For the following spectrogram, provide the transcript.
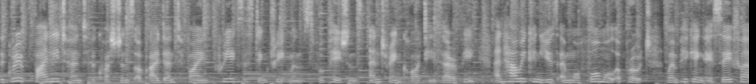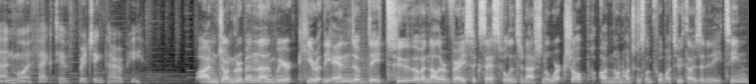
The group finally turned to the questions of identifying pre existing treatments for patients entering CAR T therapy and how we can use a more formal approach when picking a safer and more effective bridging therapy. I'm John Gribben, and we're here at the end of day two of another very successful international workshop on non Hodgkin's lymphoma 2018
